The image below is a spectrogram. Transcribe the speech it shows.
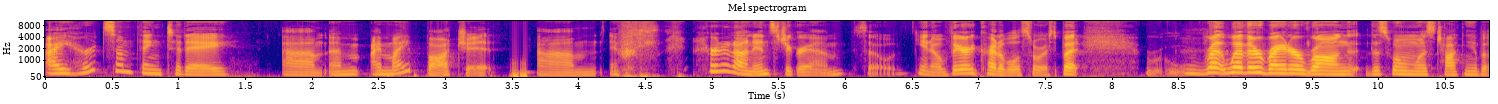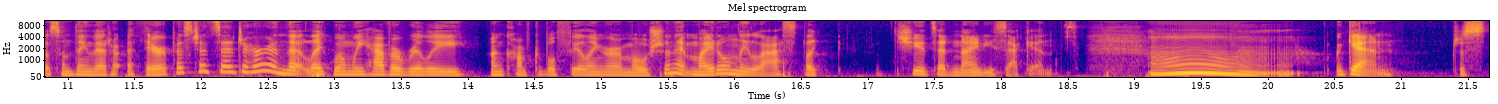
I heard something today. Um, I'm, I might botch it. Um, it was, I heard it on Instagram, so you know, very credible source. But r- whether right or wrong, this woman was talking about something that a therapist had said to her, and that like when we have a really uncomfortable feeling or emotion, it might only last like she had said 90 seconds. Again, just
